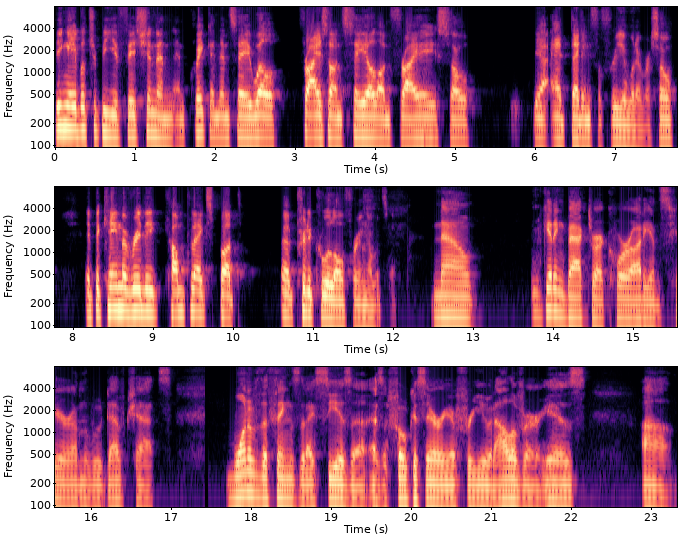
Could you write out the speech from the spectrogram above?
being able to be efficient and, and quick, and then say, well, fries on sale on Friday, so yeah, add that in for free or whatever. So it became a really complex but a pretty cool offering, I would say. Now, getting back to our core audience here on the Woo Dev Chats, one of the things that I see as a as a focus area for you at Oliver is um,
